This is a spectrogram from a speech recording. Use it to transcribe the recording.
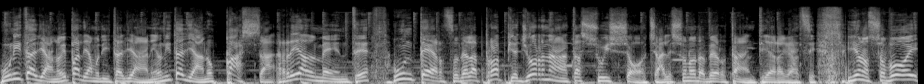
un italiano, noi parliamo di italiani, un italiano passa realmente un terzo della propria giornata sui social. E sono davvero tanti, eh, ragazzi. Io non so voi,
